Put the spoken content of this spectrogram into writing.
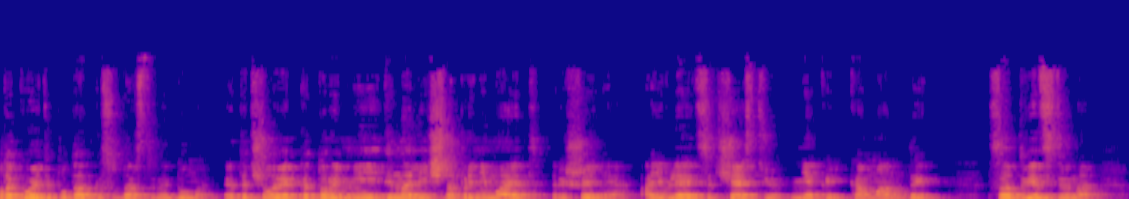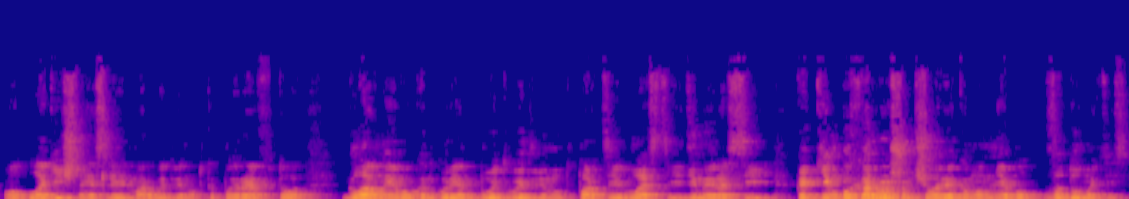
такое депутат Государственной Думы? Это человек, который не единолично принимает решения, а является частью некой команды. Соответственно, ну, логично, если Эльмар выдвинут КПРФ, то главный его конкурент будет выдвинут партией власти, Единой России. Каким бы хорошим человеком он не был, задумайтесь.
